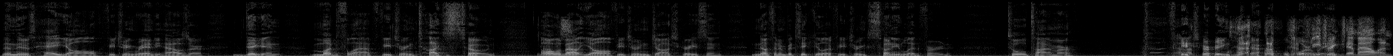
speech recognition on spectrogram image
Then there's Hey Y'all featuring Randy Houser. Diggin', Mudflap featuring Ty Stone. All About Y'all featuring Josh Gracin. Nothing in Particular featuring Sunny Ledfurd. Tool Timer featuring Carol Worley. Featuring Tim Allen.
